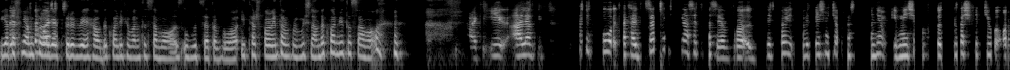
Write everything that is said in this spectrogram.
Ja też miałam kolegę, rzecz- który wyjechał dokładnie chyba na to samo z UWC to było i też pamiętam, myślałam dokładnie to samo. Tak, i, ale właśnie to była taka strasznie dziwna sytuacja, bo dowiedzieliśmy się o tym stypendium i mi się po prostu tak zaświeciły oczy.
